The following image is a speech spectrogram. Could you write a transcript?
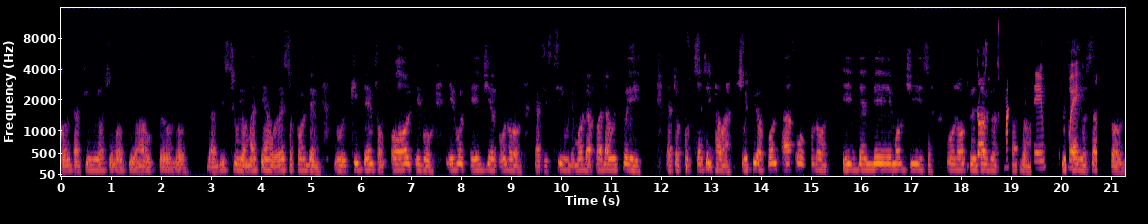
Commit our also, Lord, to your hand, pray, Lord that this through your mighty hand will rest upon them. You will keep them from all evil, even angel, O Lord, that is still the mother. Father, we pray that your protecting power will be upon us, O Lord, in the name of Jesus. O Lord, yourself, Lord. Preserve yourself, Lord.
